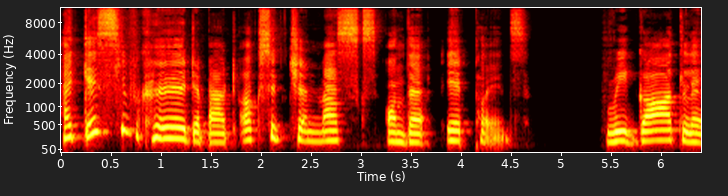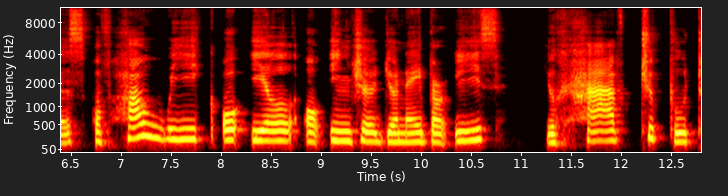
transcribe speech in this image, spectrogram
I guess you've heard about oxygen masks on the airplanes. Regardless of how weak or ill or injured your neighbor is, you have to put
